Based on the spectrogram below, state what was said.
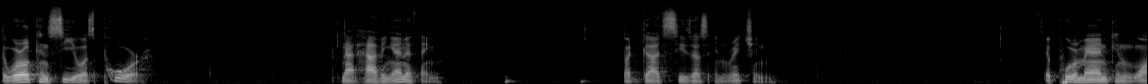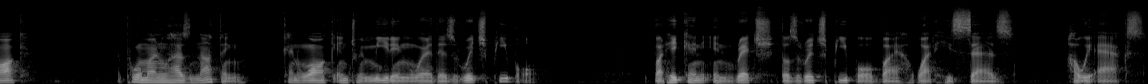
The world can see you as poor, not having anything, but God sees us enriching. A poor man can walk, a poor man who has nothing can walk into a meeting where there's rich people, but he can enrich those rich people by what he says, how he acts,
